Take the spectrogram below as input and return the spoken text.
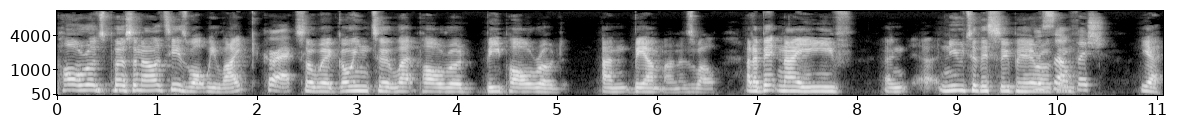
Paul Rudd's personality is what we like, Correct. so we're going to let Paul Rudd be Paul Rudd and be Ant Man as well. And a bit naive and uh, new to this superhero thing. selfish. Yeah.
